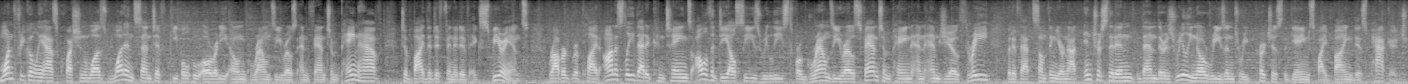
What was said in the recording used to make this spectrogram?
One frequently asked question was what incentive people who already own Ground Zeroes and Phantom Pain have to buy the definitive experience. Robert replied honestly that it contains all of the DLCs released for Ground Zeroes, Phantom Pain, and MGO3, but if that's something you're not interested in, then there's really no reason to repurchase the games by buying this package.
